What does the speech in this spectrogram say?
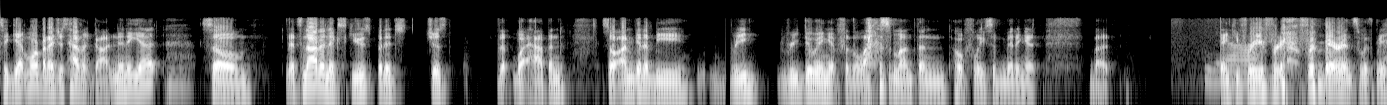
to get more, but I just haven't gotten any yet. So it's not an excuse, but it's just th- what happened. So I'm gonna be re- redoing it for the last month and hopefully submitting it. But thank you for Yeah. your for, forbearance with me.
